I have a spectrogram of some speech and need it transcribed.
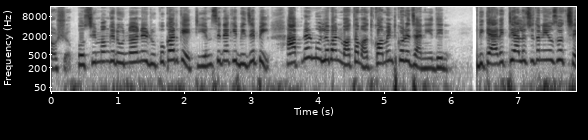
দর্শক। পশ্চিমবঙ্গের উন্নয়নের রূপকারকে টিএমসি নাকি বিজেপি? আপনার মূল্যবান মতামত কমেন্ট করে জানিয়ে দিন। এদিকে আরেকটি আলোচিত নিউজ হচ্ছে,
